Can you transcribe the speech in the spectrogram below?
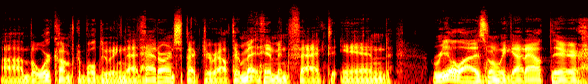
um, but we're comfortable doing that. Had our inspector out there, met him in fact, and realized when we got out there,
